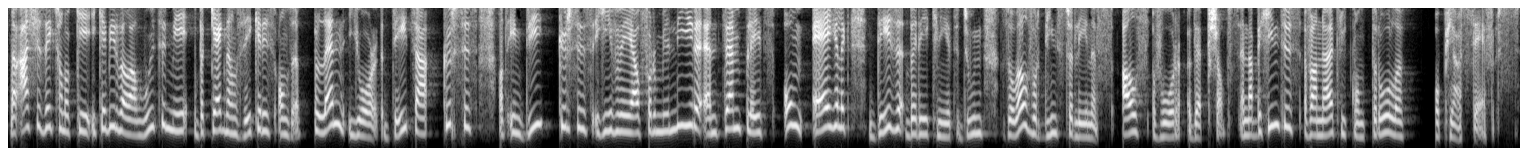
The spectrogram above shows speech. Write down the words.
Maar als je zegt van oké, ik heb hier wel wat moeite mee, bekijk dan zeker eens onze Plan Your Data cursus. Want in die cursus geven wij jou formulieren en templates om eigenlijk deze berekeningen te doen, zowel voor dienstverleners als voor webshops. En dat begint dus vanuit die controle op jouw cijfers.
